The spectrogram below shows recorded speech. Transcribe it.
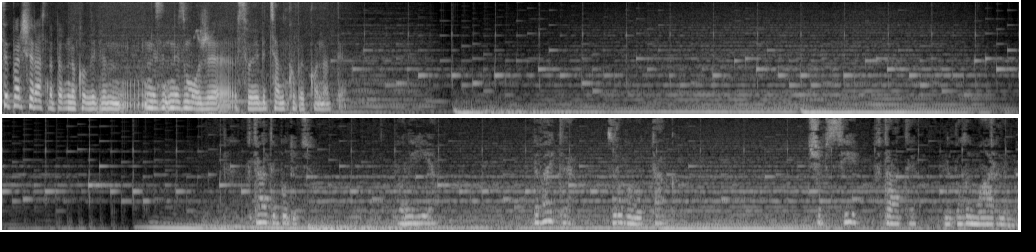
Це перший раз, напевно, коли він не зможе свою обіцянку виконати. Втрати будуть. Вони є. Давайте зробимо так, щоб ці втрати не були марними.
